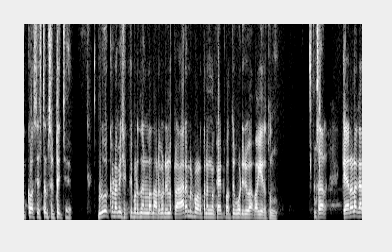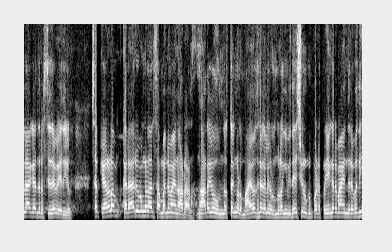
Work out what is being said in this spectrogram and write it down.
എക്കോ സിസ്റ്റം സൃഷ്ടിച്ച് ബ്ലൂ എക്കണോമി ശക്തിപ്പെടുത്തുന്നതിനുള്ള നടപടികളുടെ പ്രാരംഭ പ്രവർത്തനങ്ങൾക്കായിട്ട് പത്ത് കോടി രൂപ വകയിരുത്തുന്നു. സർ കേരള കലാകേന്ദ്ര സ്ഥിരവേദികൾ സർ കേരളം കലാരൂപങ്ങളാൽ സമ്പന്നമായ നാടാണ്. നാടകവും നൃത്തങ്ങളും ആയോധന കലകളും തുടങ്ങി വിദേശികൾക്ക് ഉൾപ്പെടെ പ്രിയങ്കരമായ നിരവധി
